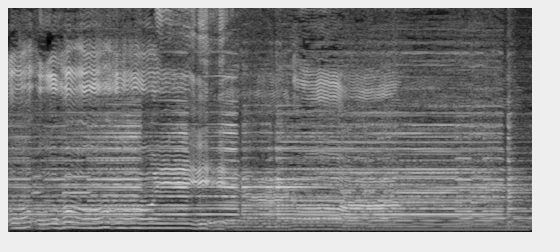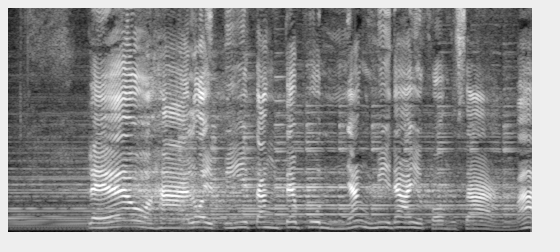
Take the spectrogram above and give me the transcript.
โอ้ยน้อแล้วหาร้อยปีตั้งแต่พุ่นยังมีได้ของสร้างมา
